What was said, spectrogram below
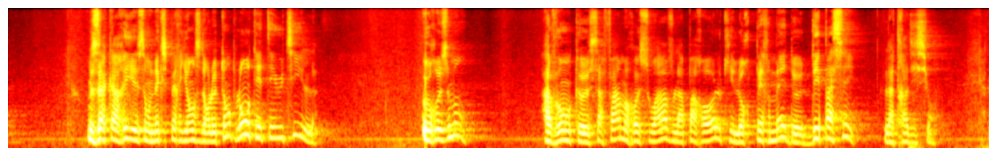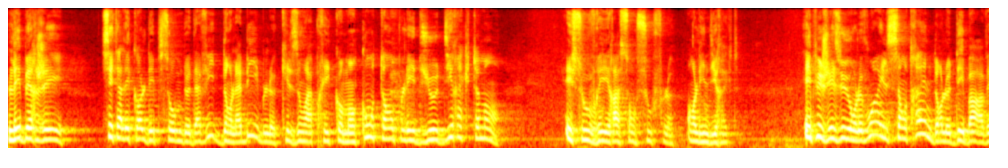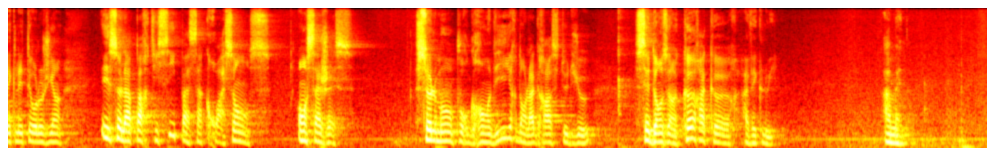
Zacharie et son expérience dans le temple ont été utiles. Heureusement, avant que sa femme reçoive la parole qui leur permet de dépasser la tradition. Les bergers C'est à l'école des psaumes de David, dans la Bible, qu'ils ont appris comment contempler Dieu directement et s'ouvrir à son souffle en ligne directe. Et puis Jésus, on le voit, il s'entraîne dans le débat avec les théologiens, et cela participe à sa croissance en sagesse. Seulement pour grandir dans la grâce de Dieu, c'est dans un cœur à cœur avec lui. Amen.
